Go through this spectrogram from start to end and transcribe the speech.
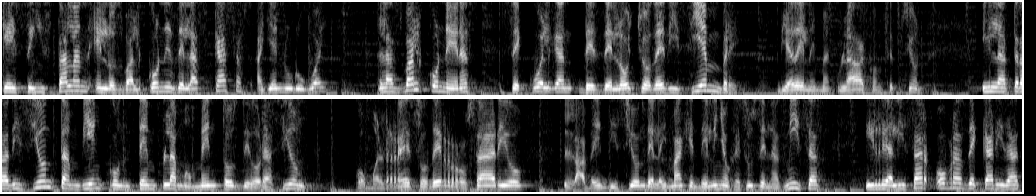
que se instalan en los balcones de las casas allá en Uruguay. Las balconeras se cuelgan desde el 8 de diciembre, Día de la Inmaculada Concepción, y la tradición también contempla momentos de oración, como el rezo del rosario, la bendición de la imagen del Niño Jesús en las misas y realizar obras de caridad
